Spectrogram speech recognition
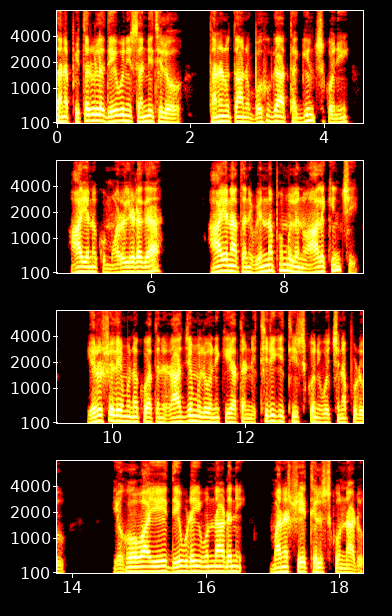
తన పితరుల దేవుని సన్నిధిలో తనను తాను బహుగా తగ్గించుకొని ఆయనకు మొరలిడగా ఆయన అతని విన్నపములను ఆలకించి ఎరుషలేమునకు అతని రాజ్యములోనికి అతన్ని తిరిగి తీసుకొని వచ్చినప్పుడు యహోవాయే దేవుడై ఉన్నాడని మనషే తెలుసుకున్నాడు.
